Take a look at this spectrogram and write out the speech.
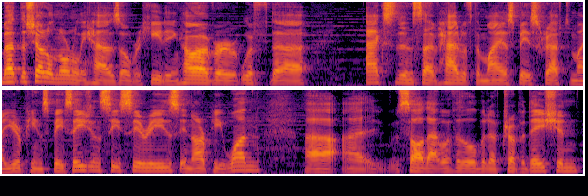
but the shuttle normally has overheating. However, with the accidents I've had with the Maya spacecraft in my European Space Agency series in RP-1, uh, I saw that with a little bit of trepidation,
